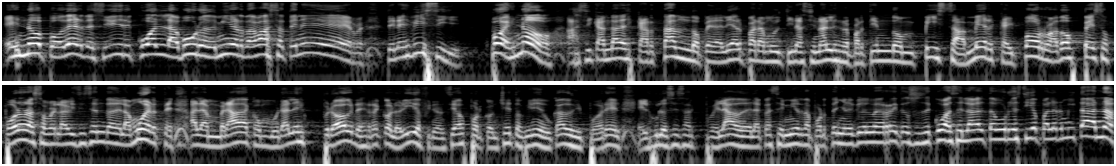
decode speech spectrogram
es no poder decidir cuál laburo de mierda vas a tener. ¿Tenés bici? Pues no, así que anda descartando pedalear para multinacionales repartiendo pizza, merca y porro a dos pesos por hora sobre la bicicenda de la muerte, alambrada con murales progres recoloridos financiados por conchetos bien educados y por él, el Julio César pelado de la clase mierda porteña, el clan Larreta, sus secuaces, la alta burguesía palermitana.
